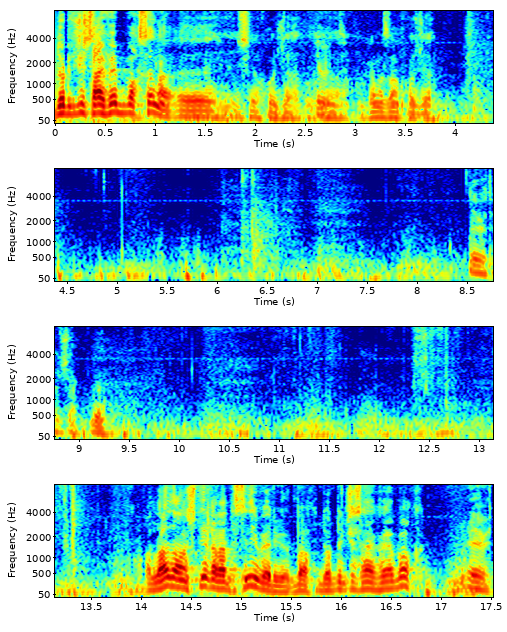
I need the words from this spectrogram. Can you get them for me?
dördüncü sayfaya bir baksana e, şey hoca, Evet. e, Ramazan hoca. Evet hocam. Evet. Allah'a danıştığı garantisini veriyor. Bak dördüncü sayfaya bak. Evet.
